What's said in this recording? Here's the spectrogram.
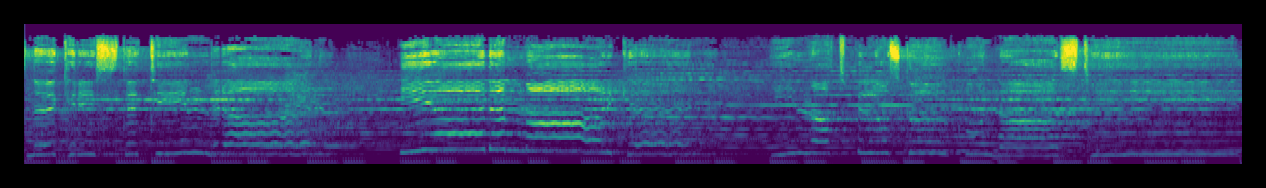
Snökristet tindrar i ödemarken i nattblå skuggornas tid.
